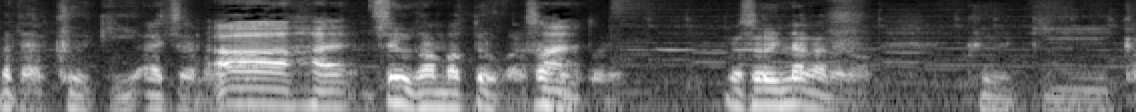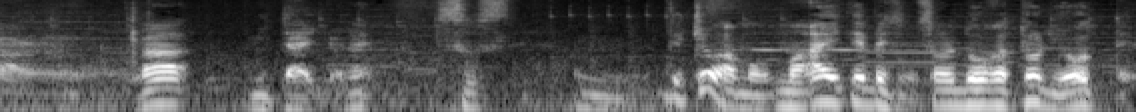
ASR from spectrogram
また空気、あいつらも。ああ、はい。それ頑張ってるからさ、はい本当に。でそういう中での空気感が見たいよね。そうっすね。うん、で、今日はもう、まあ、相手別にそれ動画撮るよって、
